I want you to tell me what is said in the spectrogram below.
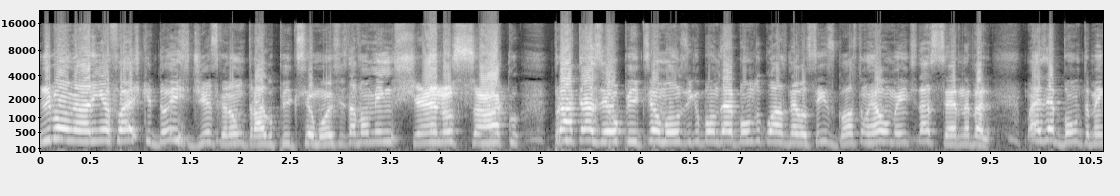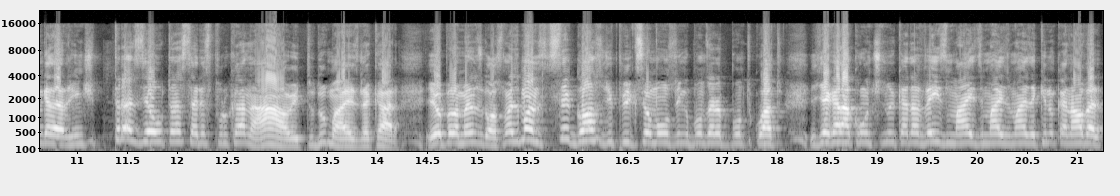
E bom galerinha, faz que dois dias que eu não trago Pixelmon Vocês estavam me enchendo o saco pra trazer o Pixelmon 5.0.4, né? Vocês gostam realmente da série, né velho? Mas é bom também galera, a gente trazer outras séries pro canal e tudo mais, né cara? Eu pelo menos gosto Mas mano, se você gosta de Pixelmon 5.0.4 e quer que ela continue cada vez mais e mais e mais aqui no canal, velho,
